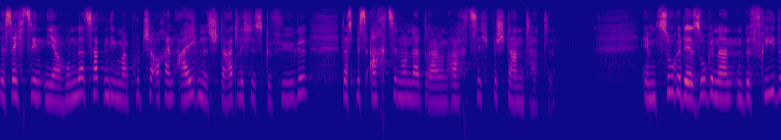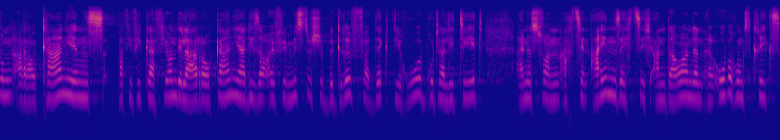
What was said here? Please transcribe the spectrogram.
des 16. Jahrhunderts hatten die Mapuche auch ein eigenes staatliches Gefüge, das bis 1883 Bestand hatte. Im Zuge der sogenannten Befriedung Araucaniens, Pacificación de la Araucania, dieser euphemistische Begriff verdeckt die rohe Brutalität eines von 1861 andauernden Eroberungskriegs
